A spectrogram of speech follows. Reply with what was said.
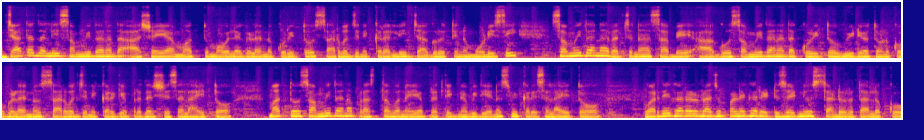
ಜಾಥಾದಲ್ಲಿ ಸಂವಿಧಾನದ ಆಶಯ ಮತ್ತು ಮೌಲ್ಯಗಳನ್ನು ಕುರಿತು ಸಾರ್ವಜನಿಕರಲ್ಲಿ ಜಾಗೃತಿಯನ್ನು ಮೂಡಿಸಿ, ಸಂವಿಧಾನ ರಚನಾ ಸಭೆ ಸಂವಿಧಾನದ ಕುರಿತು ವಿಡಿಯೋ ತುಣುಕುಗಳನ್ನು ಸಾರ್ವಜನಿಕರಿಗೆ ಪ್ರದರ್ಶಿಸಲಾಯಿತು ಮತ್ತು ಸಂವಿಧಾನ ಪ್ರಸ್ತಾವನೆಯ ಪ್ರತಿಜ್ಞಾ ವಿಧಿಯನ್ನು ಸ್ವೀಕರಿಸಲಾಯಿತು. ವರದಿಗಾರರು Raju Palegar A to Z news Sandur taluk.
